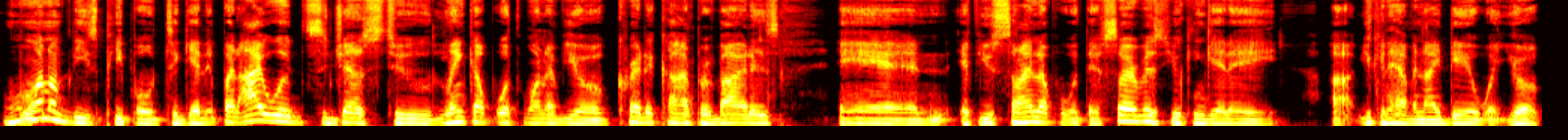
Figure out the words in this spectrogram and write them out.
one of these people to get it. But I would suggest to link up with one of your credit card providers. And if you sign up with their service, you can get a, uh, you can have an idea what your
